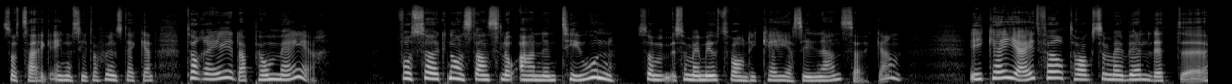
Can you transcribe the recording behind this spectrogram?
så att säga, inom situationstecken. Ta reda på mer. Försök någonstans slå an en ton som, som är motsvarande Ikeas i din ansökan. Ikea är ett företag som är väldigt eh,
